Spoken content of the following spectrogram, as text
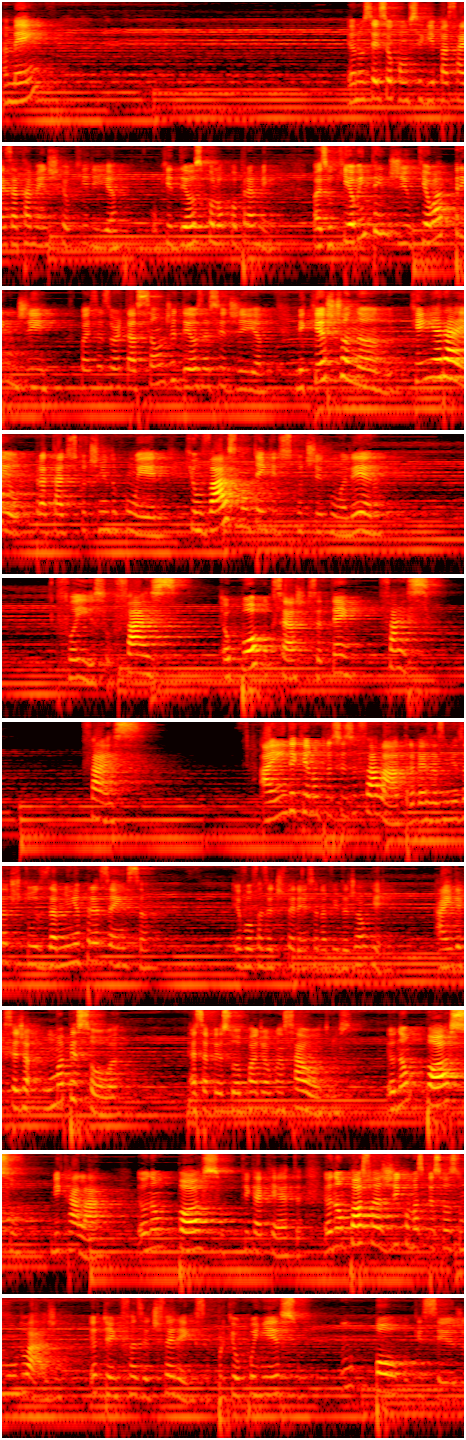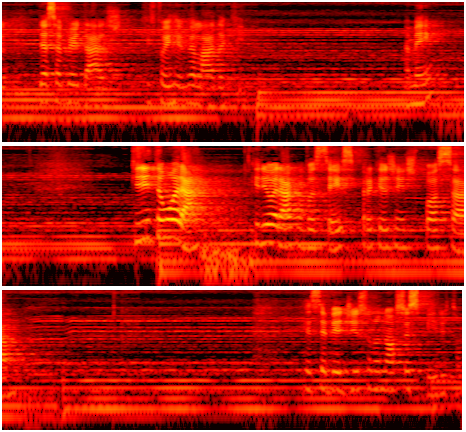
Amém? Eu não sei se eu consegui passar exatamente o que eu queria, o que Deus colocou para mim, mas o que eu entendi, o que eu aprendi com essa exortação de Deus nesse dia, me questionando quem era eu para estar tá discutindo com ele, que um vaso não tem que discutir com o olheiro, foi isso. Faz. É o pouco que você acha que você tem? Faz. Faz. Ainda que eu não precise falar, através das minhas atitudes, da minha presença, eu vou fazer diferença na vida de alguém. Ainda que seja uma pessoa, essa pessoa pode alcançar outros. Eu não posso me calar. Eu não posso ficar quieta. Eu não posso agir como as pessoas do mundo agem. Eu tenho que fazer diferença, porque eu conheço um pouco que seja dessa verdade que foi revelada aqui. Amém? Queria então orar. Queria orar com vocês para que a gente possa receber disso no nosso espírito.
